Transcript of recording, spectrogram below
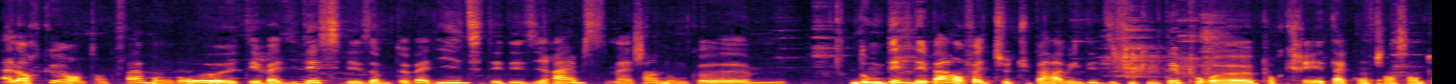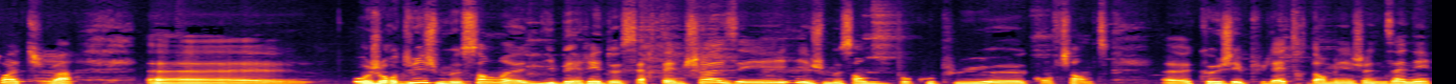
Alors que en tant que femme, en gros, t'es validée si les hommes te valident, si t'es désirable, si machin. Donc, donc dès le départ, en fait, tu, tu, pars avec des difficultés pour pour créer ta confiance en toi, tu mmh. vois. Euh, aujourd'hui, je me sens euh, libérée de certaines choses et, et je me sens beaucoup plus euh, confiante euh, que j'ai pu l'être dans mes jeunes années.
